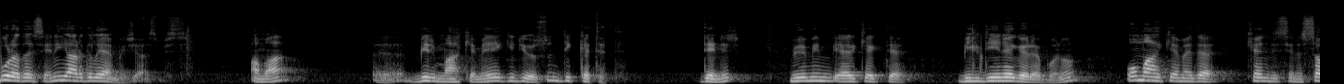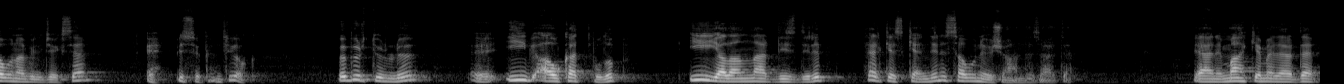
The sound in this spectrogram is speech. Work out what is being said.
burada seni yargılayamayacağız biz. Ama bir mahkemeye gidiyorsun, dikkat et denir. Mümin bir erkek de bildiğine göre bunu, o mahkemede kendisini savunabilecekse, eh bir sıkıntı yok. Öbür türlü e, iyi bir avukat bulup, iyi yalanlar dizdirip, herkes kendini savunuyor şu anda zaten. Yani mahkemelerde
